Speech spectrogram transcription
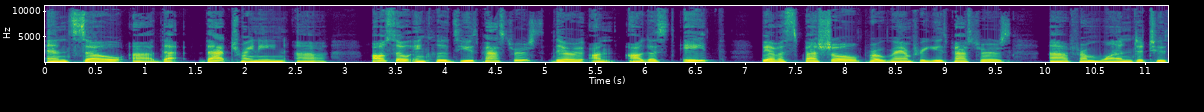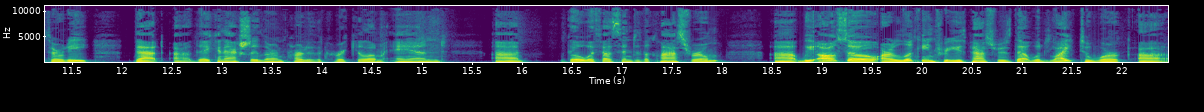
And so uh, that that training uh, also includes youth pastors. They're on August 8th. We have a special program for youth pastors uh, from 1 to 2.30 that uh, they can actually learn part of the curriculum and uh, go with us into the classroom. Uh, we also are looking for youth pastors that would like to work uh,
